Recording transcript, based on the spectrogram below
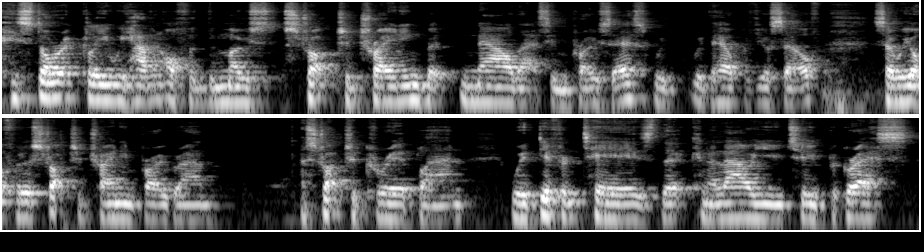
historically we haven't offered the most structured training, but now that's in process with, with the help of yourself. So we offered a structured training program, a structured career plan with different tiers that can allow you to progress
